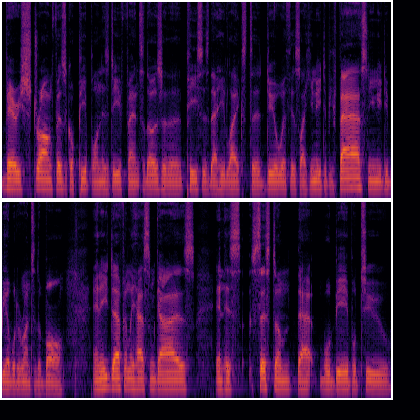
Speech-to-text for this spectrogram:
very strong physical people in his defense. Those are the pieces that he likes to deal with. Is like you need to be fast and you need to be able to run to the ball. And he definitely has some guys in his system that will be able to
